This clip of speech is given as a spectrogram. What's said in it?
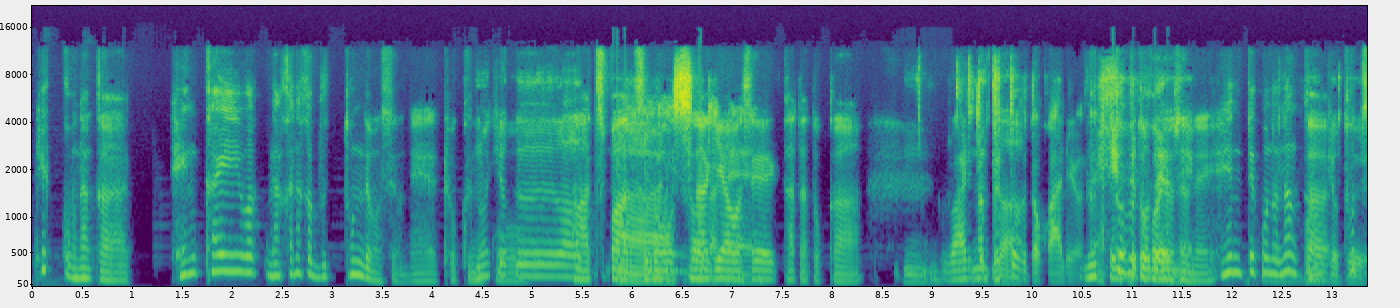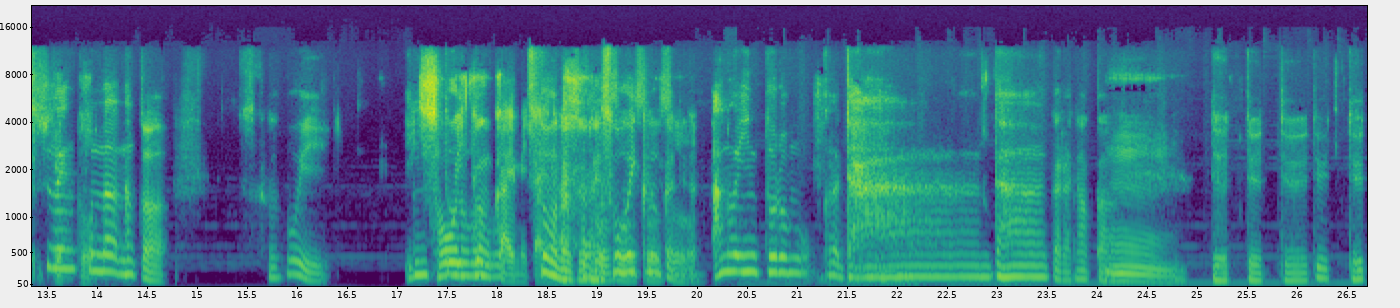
結構なんか、展開はなかなかぶっ飛んでますよね、曲のこの曲は、パーツパーツのつなぎ合わせ方とか、うん、割とぶっ飛ぶとこあるよぶっね。飛ぶとこありますよね。へんてこな、なんか、突然こんな、なんか、すごい、イントロ創意訓会みたいなそうなんですよね。そう創意そうそうそう訓会っていうか、あのイントロもから、ダーン、ダーンからなんか、うん。ドゥッドゥッドゥッドゥッドゥッ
